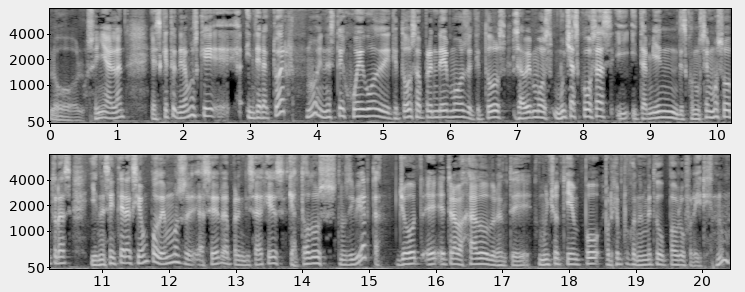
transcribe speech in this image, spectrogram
lo, señalan, es que tendríamos que eh, interactuar, ¿no? En este juego de que todos aprendemos, de que todos sabemos muchas cosas y, también desconocemos otras, y en esa interacción podemos eh, hacer aprendizajes que a todos nos diviertan. Yo he, he trabajado durante mucho tiempo, por ejemplo, con el método Pablo Freire, ¿no?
